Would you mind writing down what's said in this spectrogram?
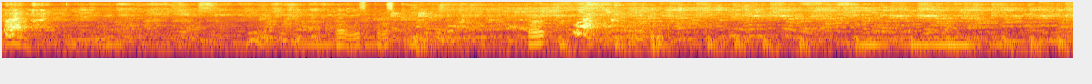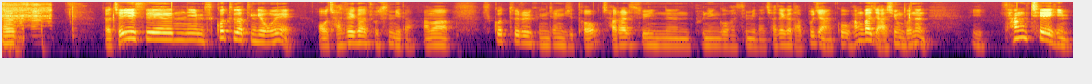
네, 50kg. 둘. 셋. 자, JS님 스쿼트 같은 경우에 어, 자세가 좋습니다. 아마 스쿼트를 굉장히 더 잘할 수 있는 분인 것 같습니다. 자세가 나쁘지 않고 한 가지 아쉬운 거는 이 상체의 힘,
